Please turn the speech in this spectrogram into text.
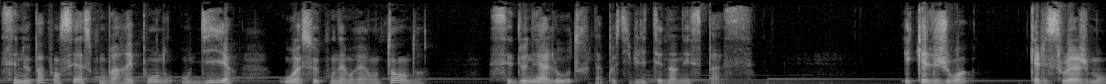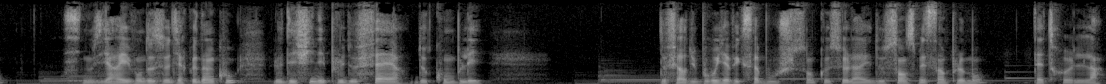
C'est ne pas penser à ce qu'on va répondre ou dire, ou à ce qu'on aimerait entendre. C'est donner à l'autre la possibilité d'un espace. Et quelle joie, quel soulagement, si nous y arrivons de se dire que d'un coup, le défi n'est plus de faire, de combler, de faire du bruit avec sa bouche sans que cela ait de sens, mais simplement d'être là,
